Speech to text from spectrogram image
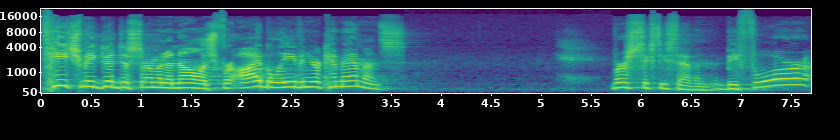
Teach me good discernment and knowledge, for I believe in your commandments. Verse 67 Before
